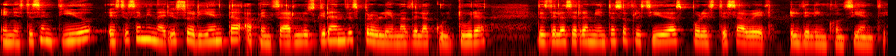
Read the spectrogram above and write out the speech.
En este sentido, este seminario se orienta a pensar los grandes problemas de la cultura desde las herramientas ofrecidas por este saber, el del inconsciente.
